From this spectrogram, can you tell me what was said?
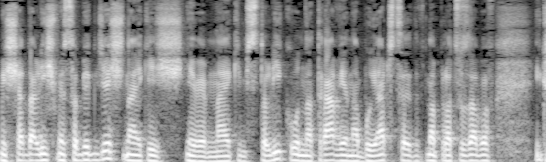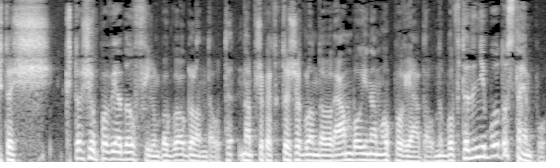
my siadaliśmy sobie gdzieś na jakiejś, nie wiem, na jakimś stoliku, na trawie, na bujaczce, na placu zabaw i ktoś, ktoś opowiadał film, bo go oglądał. Te, na przykład ktoś oglądał Rambo i nam opowiadał, no bo wtedy nie było dostępu.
